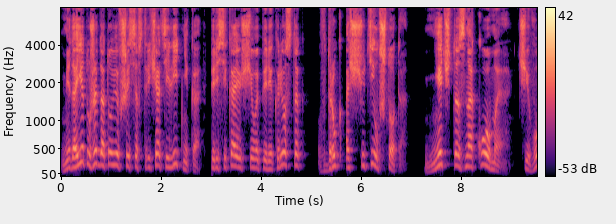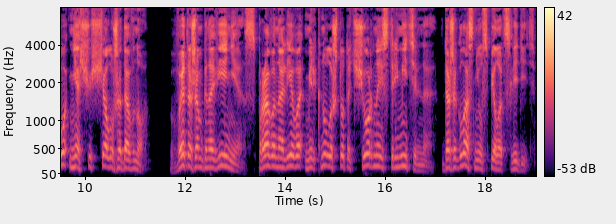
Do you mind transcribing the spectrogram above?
Медоед, уже готовившийся встречать элитника, пересекающего перекресток, вдруг ощутил что-то. Нечто знакомое, чего не ощущал уже давно. В это же мгновение справа налево мелькнуло что-то черное и стремительное, даже глаз не успел отследить.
